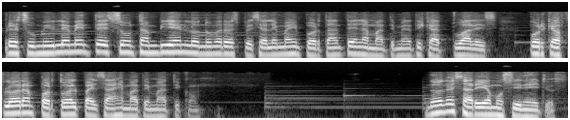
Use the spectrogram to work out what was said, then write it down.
Presumiblemente son también los números especiales más importantes en la matemática actuales, porque afloran por todo el paisaje matemático. ¿Dónde estaríamos sin ellos?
